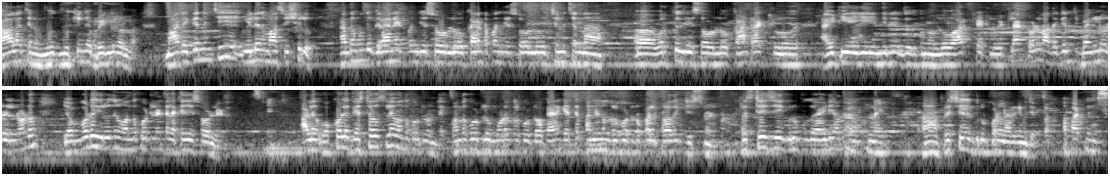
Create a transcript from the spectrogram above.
చాలా చిన్న ముఖ్యంగా బెంగళూరులో. మా దగ్గర నుంచి వెళ్ళిన మా శిష్యులు అంతకుముందు గ్రానైట్ పని చేసేవాళ్ళు కరెంట్ పని చేసేవాళ్ళు చిన్న చిన్న వర్కులు చేసేవాళ్ళు కాంట్రాక్టర్లు ఐటీఐ ఇంజనీరింగ్ చదువుకున్న వాళ్ళు ఆర్కిటెక్ట్లు ఇట్లాంటి వాళ్ళు నా దగ్గర నుంచి బెంగళూరు వెళ్ళినోడు ఎవడు ఈ రోజున వంద కోట్లు అంటే లెక్క చేసేవాళ్ళు లేడు సరే. వాళ్ళ గెస్ట్ హౌస్లే వంద కోట్లు ఉంటాయి. వంద కోట్లు మూడు వందల కోట్లు ఒక ఆయనకి అయితే పన్నెండు వందల కోట్ల రూపాయలు ప్రాజెక్ట్ చేస్తున్నాడు. ప్రెస్టేజ్ గ్రూప్ ఐడియా ఉన్నాయి. ప్రెస్టేజ్ గ్రూప్ వాళ్ళని అడిగిన చెప్తారు అపార్ట్మెంట్స్.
